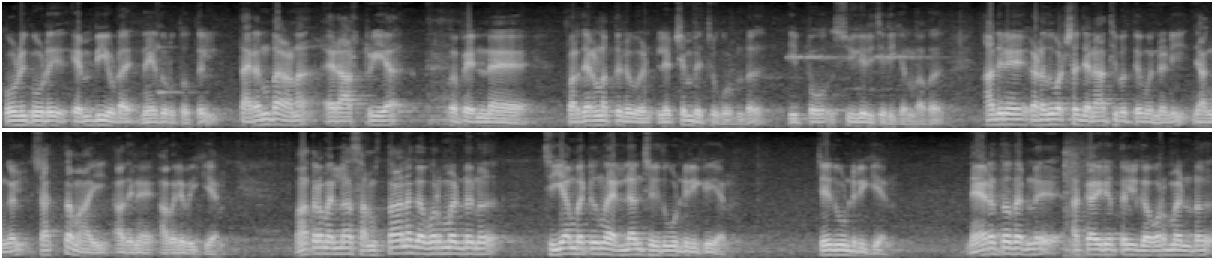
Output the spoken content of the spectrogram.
കോഴിക്കോട് എം പിയുടെ നേതൃത്വത്തിൽ തരംതാണ രാഷ്ട്രീയ പിന്നെ പ്രചരണത്തിന് ലക്ഷ്യം വെച്ചുകൊണ്ട് ഇപ്പോൾ സ്വീകരിച്ചിരിക്കുന്നത്. അതിനെ ഇടതുപക്ഷ ജനാധിപത്യ മുന്നണി ഞങ്ങൾ ശക്തമായി അതിനെ അപലപിക്കുകയാണ്. മാത്രമല്ല സംസ്ഥാന ഗവൺമെന്റിന് ചെയ്യാൻ പറ്റുന്നതെല്ലാം ചെയ്തുകൊണ്ടിരിക്കുകയാണ്. ചെയ്തുകൊണ്ടിരിക്കുകയാണ്. നേരത്തെ തന്നെ അക്കാര്യത്തിൽ ഗവൺമെന്റ്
